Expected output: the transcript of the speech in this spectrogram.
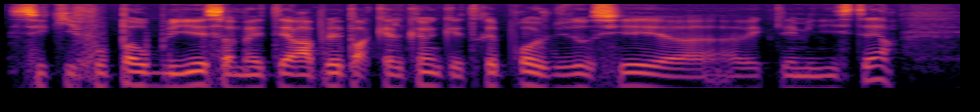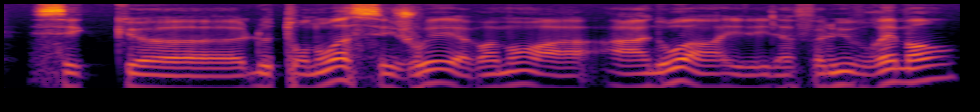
c'est qu'il ne faut pas oublier, ça m'a été rappelé par quelqu'un qui est très proche du dossier euh, avec les ministères, c'est que euh, le tournoi s'est joué vraiment à, à un doigt. hein. Il, il a fallu vraiment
